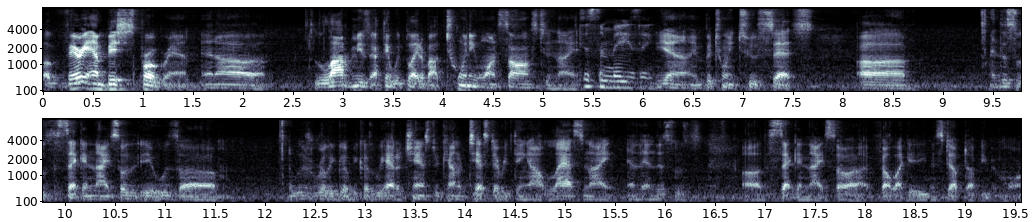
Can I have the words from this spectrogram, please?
a very ambitious program and uh, a lot of music. I think we played about 21 songs tonight. Just amazing. Yeah, in between two sets. Uh, and this was the second night, so it was uh, it was really good because we had a chance to kind of test everything out last night, and then this was uh, the second night, so I felt like it even stepped up even more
